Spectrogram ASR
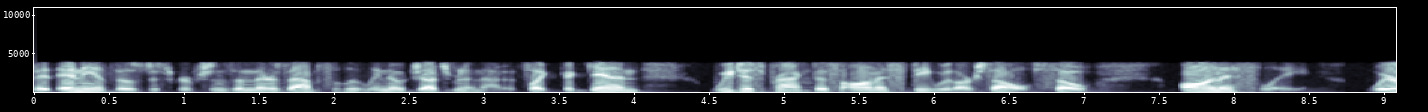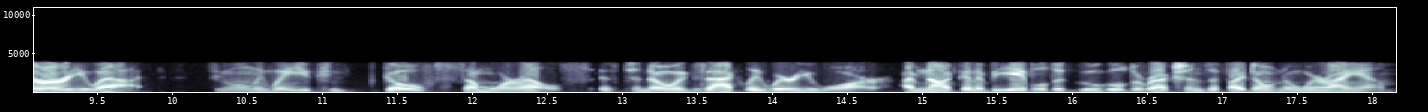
fit any of those descriptions, and there's absolutely no judgment in that. It's like, again, we just practice honesty with ourselves. So, honestly, where are you at? It's the only way you can go somewhere else is to know exactly where you are. I'm not going to be able to Google directions if I don't know where I am.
